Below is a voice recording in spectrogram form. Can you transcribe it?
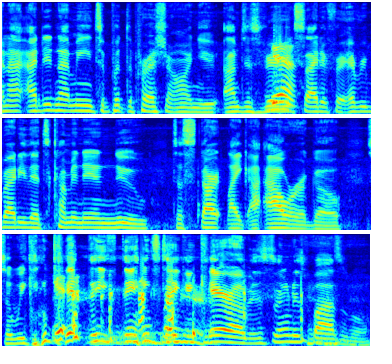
And I, I did not mean to put the pressure on you. I'm just very Yeah. excited for everybody that's coming in new to start like an hour ago, so we can get these things taken care of as soon as possible.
